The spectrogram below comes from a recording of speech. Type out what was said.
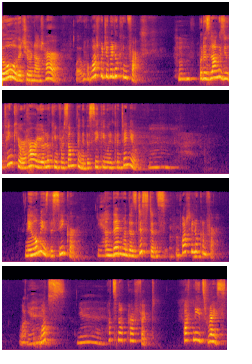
know that you're not her, what would you be looking for? but as long as you think you're her, you're looking for something and the seeking will continue. Mm. Naomi is the seeker. Yeah. And then when there's distance, what are you looking for? What, Yes. What's Yeah. what's not perfect? What needs rest?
